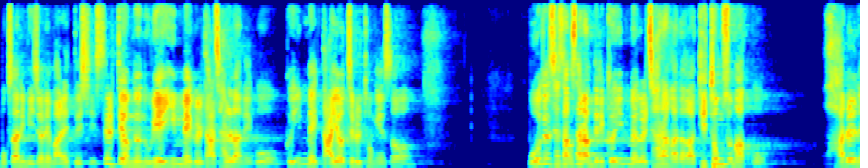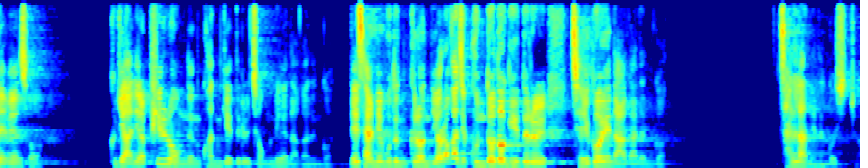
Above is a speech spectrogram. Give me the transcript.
목사님 이전에 말했듯이 쓸데없는 우리의 인맥을 다 잘라내고 그 인맥 다이어트를 통해서 모든 세상 사람들이 그 인맥을 자랑하다가 뒤통수 맞고 화를 내면서 그게 아니라 필요 없는 관계들을 정리해 나가는 것. 내 삶에 묻은 그런 여러 가지 군더더기들을 제거해 나가는 것. 잘라내는 것이죠.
